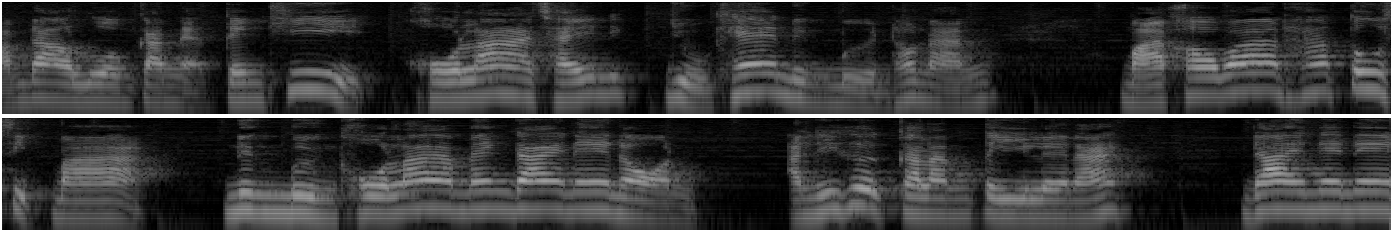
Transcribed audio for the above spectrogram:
3 ดาวรวมกันเนี่ยเต็มที่โคล่าใช้อยู่แค่ 10,000 เท่านั้น หมายความว่าถ้าตู้ 10 มา 10,000 โคล่าแม่งได้แน่นอน อันนี้คือการันตีเลยนะ ได้แน่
